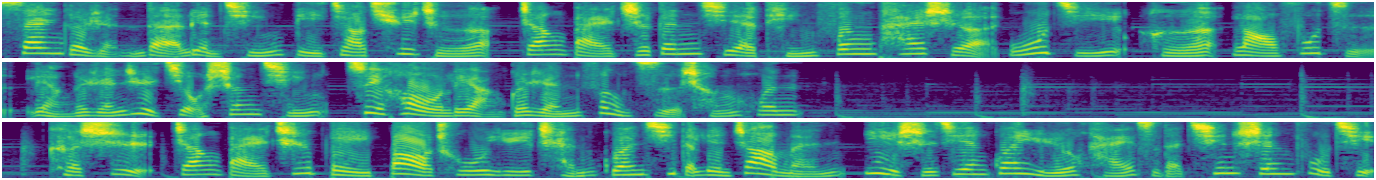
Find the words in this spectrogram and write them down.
三个人的恋情比较曲折，张柏芝跟谢霆锋拍摄《无极》和《老夫子》，两个人日久生情，最后两个人奉子成婚。可是张柏芝被爆出与陈冠希的恋照门，一时间关于孩子的亲生父亲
